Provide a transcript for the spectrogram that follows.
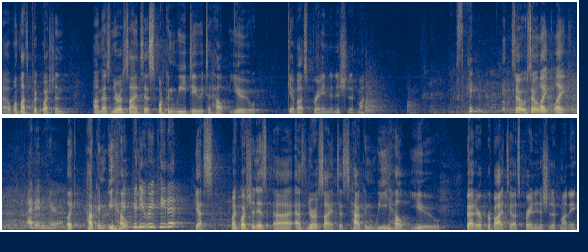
Uh, one last quick question. Um, as neuroscientists, what can we do to help you give us brain initiative money? So, so like, like, I didn't hear him. like, how can we help? Could you repeat it? Yes. My question is, uh, as neuroscientists, how can we help you better provide to us brain initiative money?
